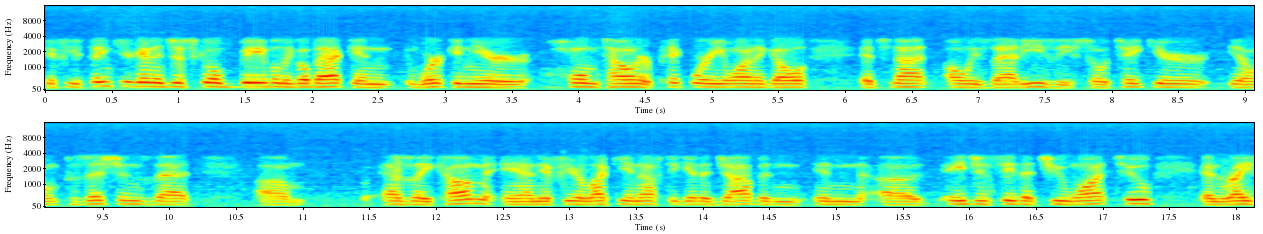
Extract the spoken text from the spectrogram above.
if you think you're going to just go be able to go back and work in your hometown or pick where you want to go, it's not always that easy. So take your you know positions that um, as they come, and if you're lucky enough to get a job in in uh, agency that you want to, and Rice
